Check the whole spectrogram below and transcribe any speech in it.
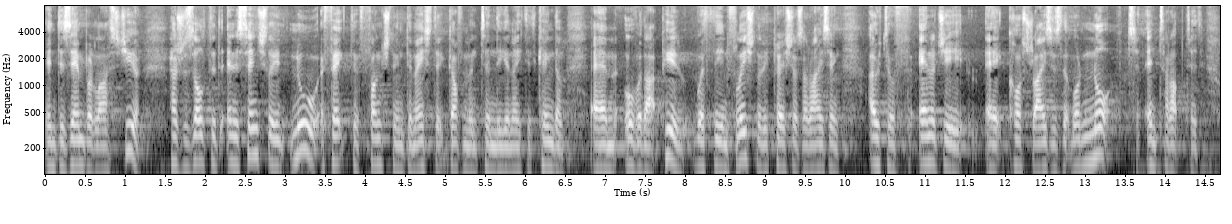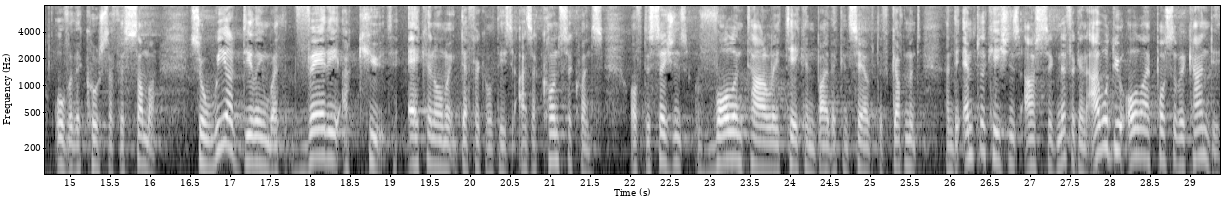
in December last year has resulted in essentially no effective functioning domestic government in the United Kingdom um, over that period, with the inflationary pressures arising out of energy uh, cost rises that were not interrupted over the course of the summer. So we are dealing with very acute economic difficulties as a consequence of decisions voluntarily taken by the Conservative government, and the implications are significant. I will do all I possibly can do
